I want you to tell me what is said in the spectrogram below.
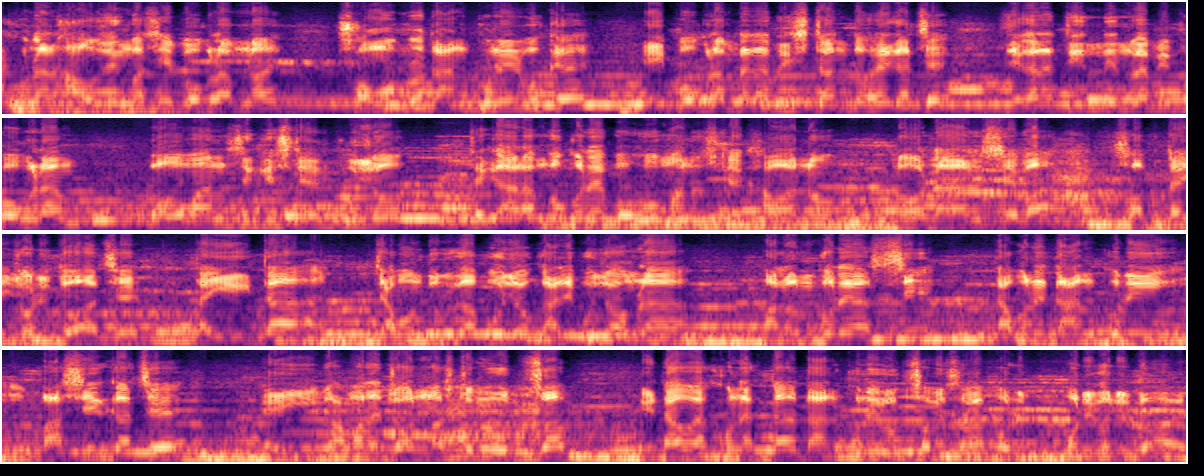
এখন আর হাউজিংবাসীর প্রোগ্রাম নয়, সমগ্র ডানকুনির বুকে এই প্রোগ্রামটা একটা দৃষ্টান্ত হয়ে গেছে, যেখানে তিন দিনব্যাপী প্রোগ্রাম, ভগবান শ্রীকৃষ্ণের পুজো থেকে আরম্ভ করে বহু মানুষকে খাওয়ানো নরনারায়ণ সেবা সবটাই জড়িত আছে। তাই এইটা যেমন দুর্গা পুজো, কালী পুজো আমরা পালন করে আসছি, তেমনই ডানকুনিবাসীর কাছে এই আমাদের জন্মাষ্টমী উৎসব, এটাও এখন একটা ডানকুনির উৎসব হিসেবে পরিগণিত হয়।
